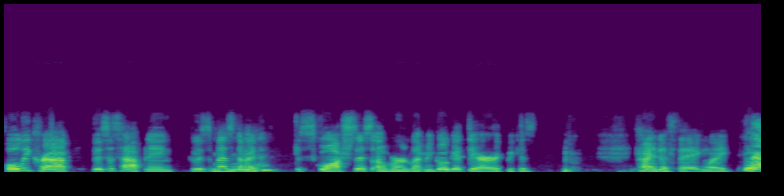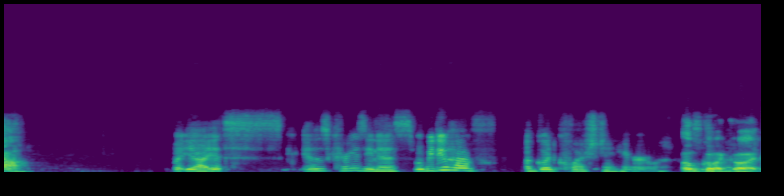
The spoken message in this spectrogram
holy crap, this is happening. Who's the best guy Mhm. to squash this over? Let me go get Derek because, kind of thing. Like, yeah. but yeah, it's it was craziness. But we do have a good question here. Oh, good, good.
